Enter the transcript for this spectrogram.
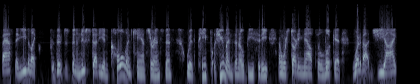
fascinating. Even like there's been a new study in colon cancer instance with people humans and obesity and we're starting now to look at what about GI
